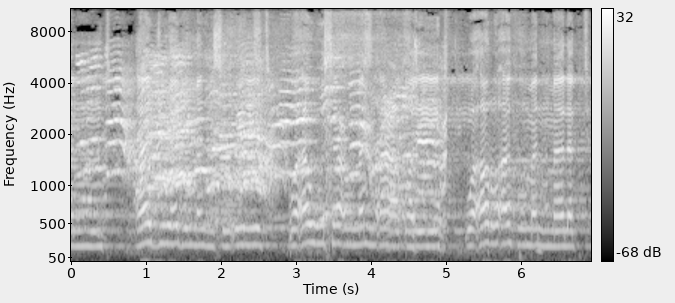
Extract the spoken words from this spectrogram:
أنت. أجود من سئلت وأوسع من أعطيت وأرأف من ملكت.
